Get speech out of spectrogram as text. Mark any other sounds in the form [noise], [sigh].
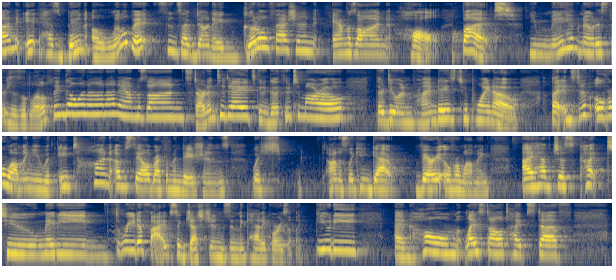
everyone. It has been a little bit since I've done a good old fashioned Amazon haul, but you may have noticed there's this little thing going on on Amazon. Started today, it's gonna go through tomorrow. They're doing Prime Days 2.0. But instead of overwhelming you with a ton of sale recommendations, which honestly can get very overwhelming, I have just cut to maybe three to five suggestions in the categories of like beauty, and home, lifestyle type stuff.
